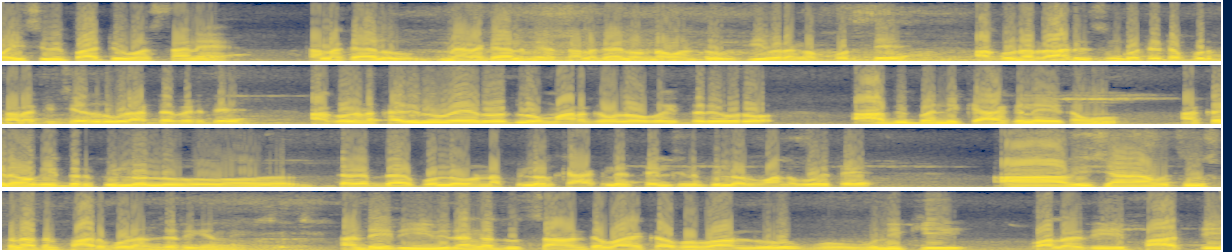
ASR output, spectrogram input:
వైసీపీ పార్టీ వస్తానే తలకాయలు మెడకాయల మీద తలకాయలు ఉన్నామంటూ తీవ్రంగా కొడితే అక్కడున్న రాడు తీసుకుని కొట్టేటప్పుడు తలకి చేతులు కూడా అడ్డ పెడితే అక్కడున్న కదిరిపోయే రోడ్లు మార్గంలో ఒక ఇద్దరు ఎవరో ఆపి బండి కేకలేయటము అక్కడే ఒక ఇద్దరు పిల్లలు దగ్గర దగ్గరలో ఉన్న పిల్లలు కేకలేదు తెలిసిన పిల్లలు మన పోతే ఆ విషయాన్ని చూసుకుని అతను పారిపోవడం జరిగింది. అంటే ఇది ఈ విధంగా చూస్తా అంటే వైకాపా వాళ్ళు ఉనికి వాళ్ళది పార్టీ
